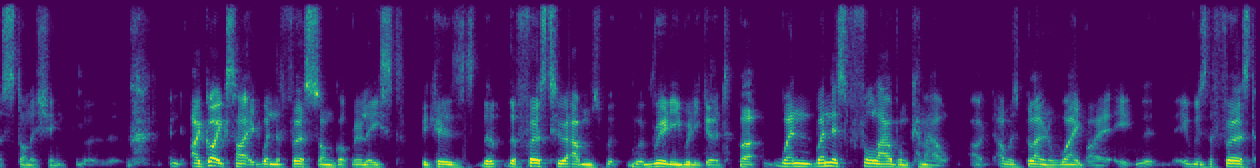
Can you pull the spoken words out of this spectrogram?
astonishing. And I got excited when the first song got released because the, the first two albums were, were really, really good. But when when this full album came out, I, I was blown away by it. it. it. was the first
